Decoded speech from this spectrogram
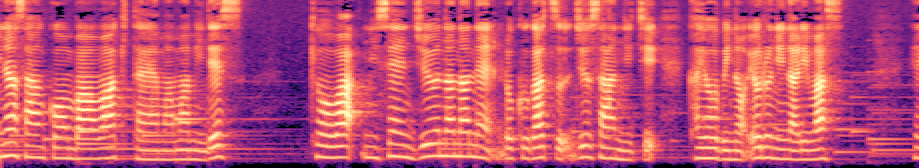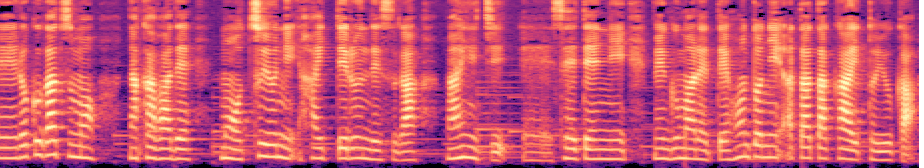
皆さんこんばんは北山まみです。今日は2017年6月13日火曜日の夜になります、えー、6月も半ばでもう梅雨に入ってるんですが毎日、えー、晴天に恵まれて本当に暖かいというか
